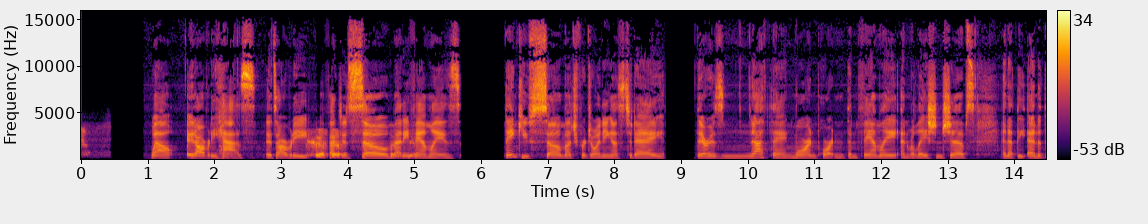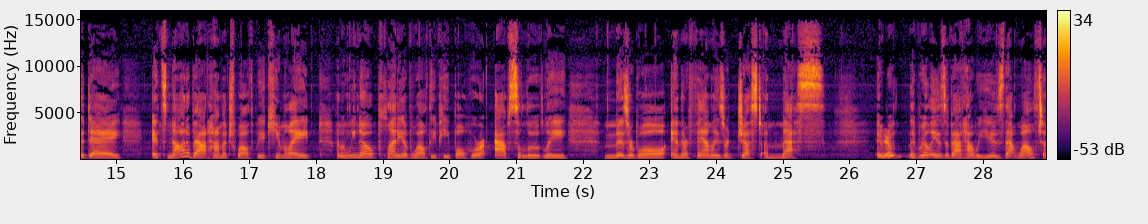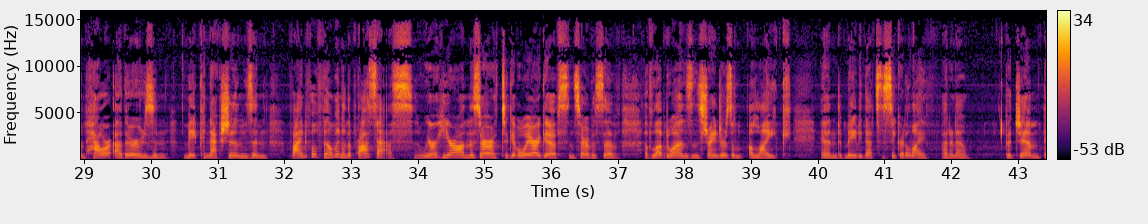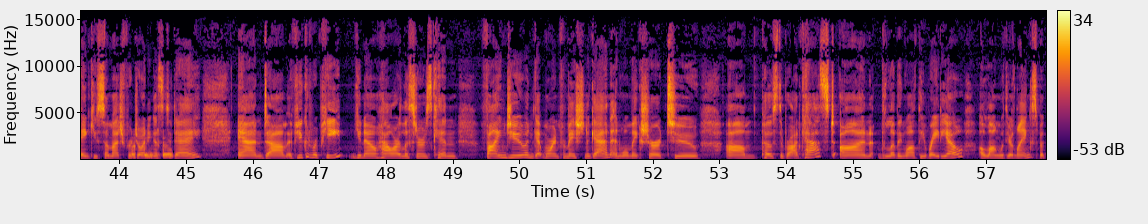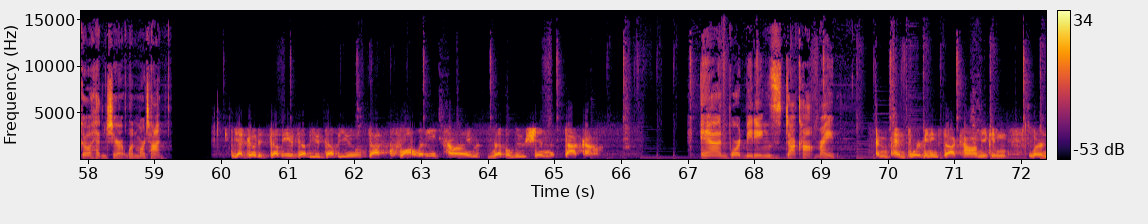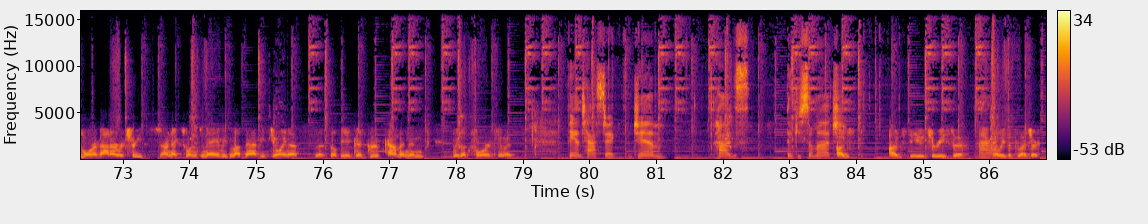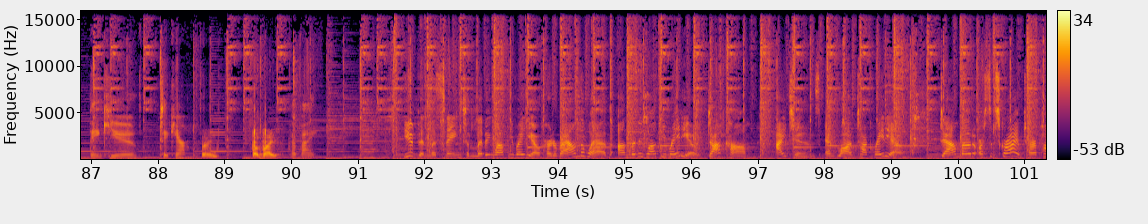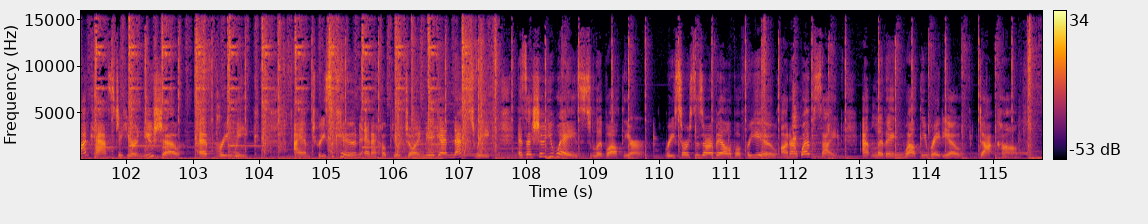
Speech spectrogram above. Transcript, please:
Well, it already has. It's already affected so many families. Thank you so much for joining us today. There is nothing more important than family and relationships. And at the end of the day, it's not about how much wealth we accumulate. I mean, we know plenty of wealthy people who are absolutely miserable and their families are just a mess. It, Yeah. re- it really is about how we use that wealth to empower others and make connections and find fulfillment in the process. We're here on this earth to give away our gifts in service of, of loved ones and strangers alike. And maybe that's the secret of life. I don't know. But Jim, thank you so much for joining us so. today. And um, if you could repeat, you know, how our listeners can find you and get more information again, and we'll make sure to um, post the broadcast on the Living Wealthy Radio along with your links. But go ahead and share it one more time. Yeah, go to www.qualitytimerevolution.com. And boardmeetings.com, right? And, and boardmeetings.com, you can learn more about our retreats. Our next one's May. We'd love to have you join us. There'll be a good group coming, and we look forward to it. Fantastic. Jim, hugs. Thank you so much. Hugs, hugs to you, Teresa. All right. Always a pleasure. Thank you. Take care. Thanks. Bye bye. Bye bye. You've been listening to Living Wealthy Radio, heard around the web on livingwealthyradio.com, iTunes, and Blog Talk Radio. Download or subscribe to our podcast to hear a new show every week. I am Teresa Kuhn, and I hope you'll join me again next week as I show you ways to live wealthier. Resources are available for you on our website at livingwealthyradio.com.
